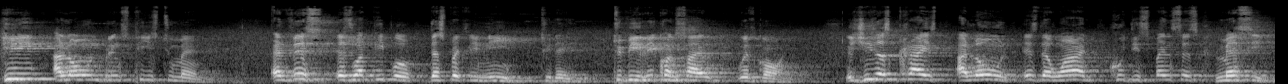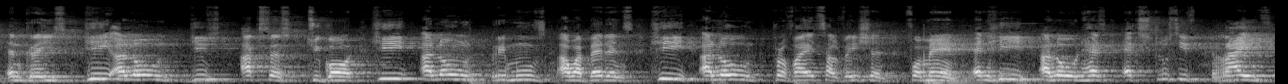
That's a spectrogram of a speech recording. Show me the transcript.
He alone brings peace to men. And this is what people desperately need today to be reconciled with God. Jesus Christ alone is the one who dispenses mercy and grace. He alone gives access to God. He alone removes our burdens. He alone provides salvation for man. And He alone has exclusive right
